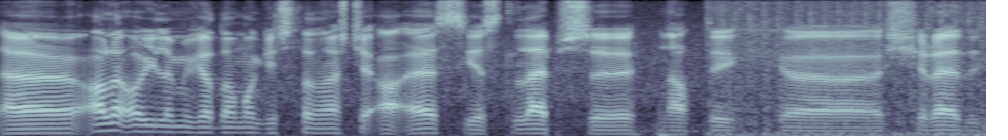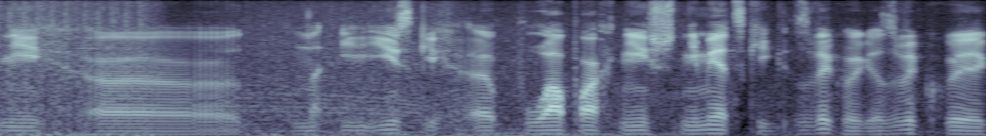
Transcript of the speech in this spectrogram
E, ale o ile mi wiadomo, G14 AS jest lepszy na tych e, średnich e, i niskich pułapach niż niemiecki, zwykły, zwykły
